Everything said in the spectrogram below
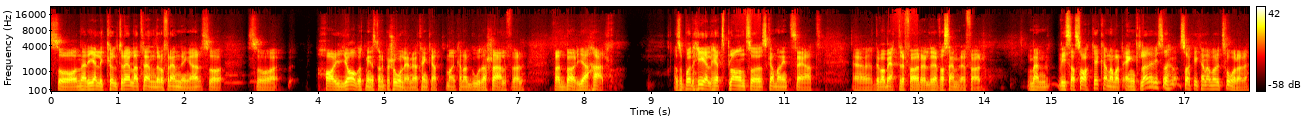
så när det gäller kulturella trender och förändringar så, så har jag åtminstone personligen, jag tänker att man kan ha goda skäl för, för att börja här. Alltså på ett helhetsplan så ska man inte säga att eh, det var bättre för eller det var sämre för. Men vissa saker kan ha varit enklare, vissa saker kan ha varit svårare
